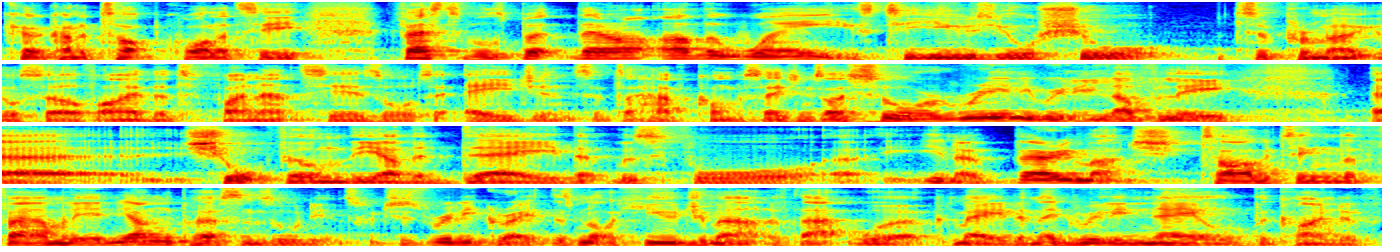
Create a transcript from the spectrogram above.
kind of top quality festivals. But there are other ways to use your short to promote yourself, either to financiers or to agents, and to have conversations. I saw a really, really lovely uh, short film the other day that was for uh, you know very much targeting the family and young person's audience, which is really great. There's not a huge amount of that work made, and they'd really nailed the kind of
